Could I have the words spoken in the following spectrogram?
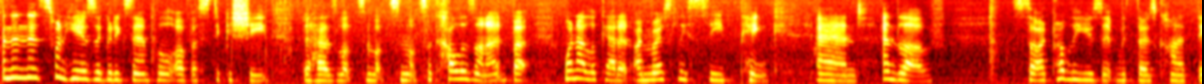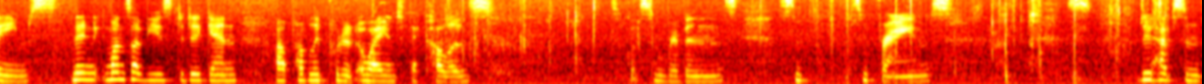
And then this one here is a good example of a sticker sheet that has lots and lots and lots of colours on it, but when I look at it, I mostly see pink and and love. So I'd probably use it with those kind of themes. Then once I've used it again, I'll probably put it away into their colours got some ribbons, some, some frames. I do have some,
